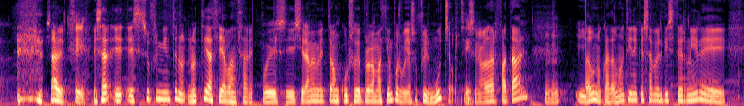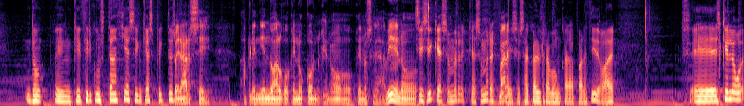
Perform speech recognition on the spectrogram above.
¿Sabes? Sí. Esa- e- ese sufrimiento no, no te hace avanzar. Pues si ahora me meto a un curso de programación, pues voy a sufrir mucho. Sí. Se me va a dar fatal. Y cada uno, cada uno tiene que saber discernir eh, en qué circunstancias, en qué aspectos. Esperarse aprendiendo algo que no, con, que no, que no se le da bien o... Sí, sí, que a eso me, que a eso me refiero. Vale. Se saca el rabo en cada partido. Vale. Eh, es que luego.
